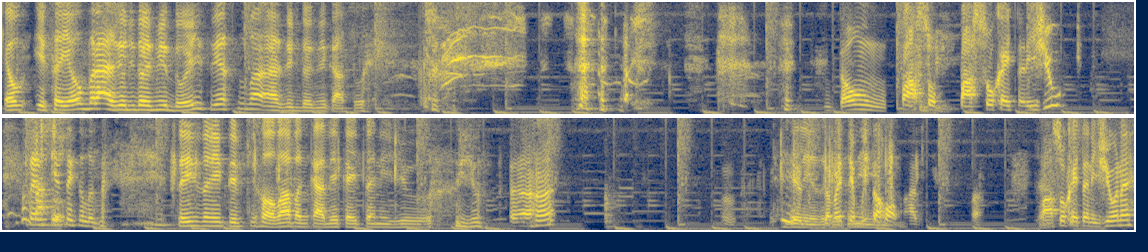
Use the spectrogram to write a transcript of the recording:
É o, isso aí é o Brasil de 2002 versus o Brasil de 2014. Então, passou, passou Caetano e Gil? Você colocou- Vocês também teve que roubar pra caber Caetano e Gil junto. Aham. Beleza, Ainda vai ter muita roubada. Passou Caetano e Gil, né?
